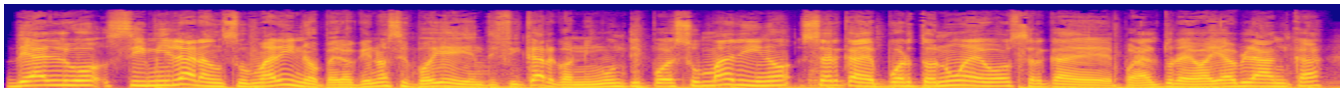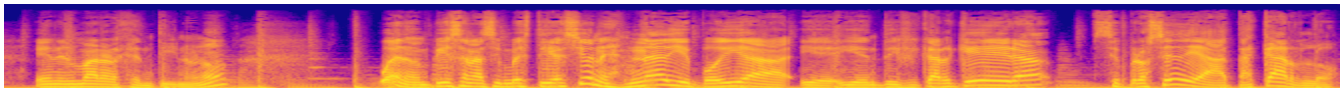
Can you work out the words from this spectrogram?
de algo similar a un submarino, pero que no se podía identificar con ningún tipo de submarino, cerca de Puerto Nuevo, cerca de, por altura de Bahía Blanca, en el mar argentino, ¿no? Bueno, empiezan las investigaciones, nadie podía eh, identificar qué era, se procede a atacarlo.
